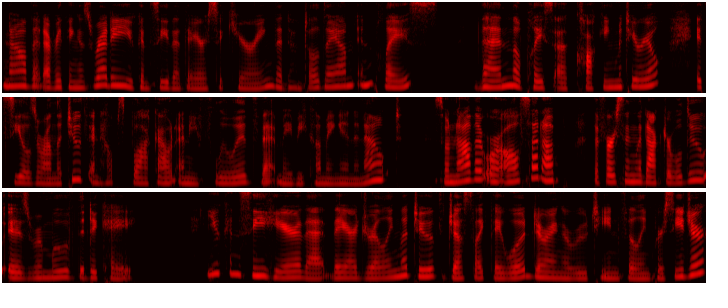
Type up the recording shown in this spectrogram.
Now that everything is ready, you can see that they are securing the dental dam in place. Then they'll place a caulking material. It seals around the tooth and helps block out any fluids that may be coming in and out. So now that we're all set up, the first thing the doctor will do is remove the decay. You can see here that they are drilling the tooth just like they would during a routine filling procedure.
